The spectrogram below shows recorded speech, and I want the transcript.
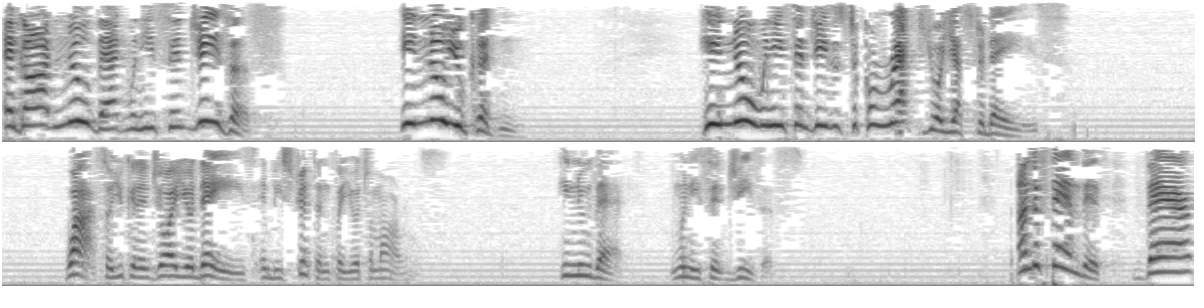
And God knew that when He sent Jesus. He knew you couldn't. He knew when He sent Jesus to correct your yesterdays. Why? So you can enjoy your days and be strengthened for your tomorrows. He knew that when He sent Jesus. Understand this. There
